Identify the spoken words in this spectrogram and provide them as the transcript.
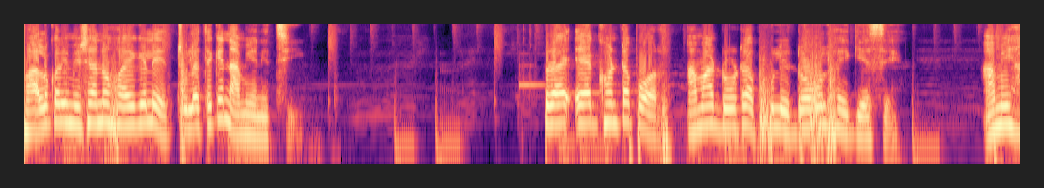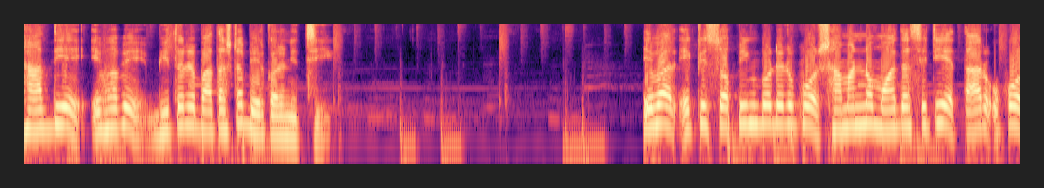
ভালো করে মেশানো হয়ে গেলে চুলা থেকে নামিয়ে নিচ্ছি। প্রায় এক ঘণ্টা পর আমার ডোটা ফুলে ডবল হয়ে গিয়েছে। আমি হাত দিয়ে এভাবে ভিতরের বাতাসটা বের করে নিচ্ছি। এবার একটি শপিং বোর্ডের উপর সামান্য ময়দা ছিটিয়ে তার উপর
